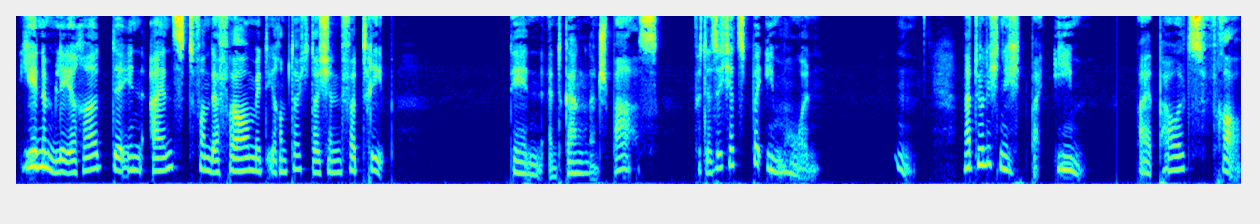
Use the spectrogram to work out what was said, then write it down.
Jenem Lehrer, der ihn einst von der Frau mit ihrem Töchterchen vertrieb. Den entgangenen Spaß wird er sich jetzt bei ihm holen. Hm, natürlich nicht bei ihm, bei Pauls Frau.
